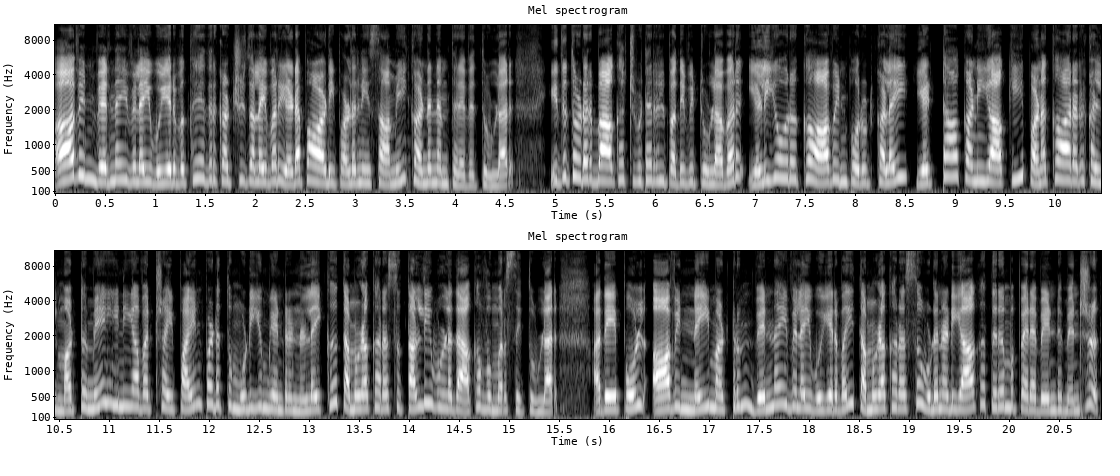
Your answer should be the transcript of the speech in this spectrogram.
ஆவின் வெண்ணெய் விலை உயர்வுக்கு எதிர்க்கட்சித் தலைவர் எடப்பாடி பழனிசாமி கண்டனம் தெரிவித்துள்ளார். இது தொடர்பாக டுவிட்டரில் பதிவிட்டுள்ள அவர் எளியோருக்கு ஆவின் பொருட்களை எட்டா கனியாக்கி பணக்காரர்கள் மட்டுமே இனி அவற்றை பயன்படுத்த முடியும் என்ற நிலைக்கு தமிழக அரசு தள்ளியுள்ளதாக விமர்சித்துள்ளார். அதேபோல் ஆவின் நெய் மற்றும் வெண்ணெய் விலை உயர்வை தமிழக அரசு உடனடியாக திரும்பப் பெற வேண்டும் என்று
